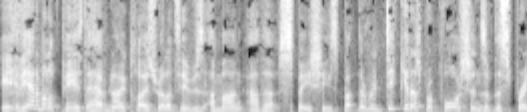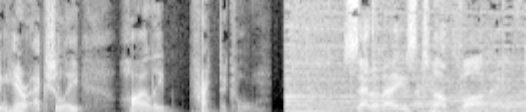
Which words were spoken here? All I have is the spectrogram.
The animal appears to have no close relatives among other species, but the ridiculous proportions of the spring hare are actually highly practical. Saturday's Top 5.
